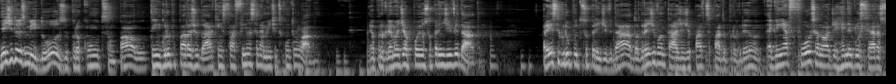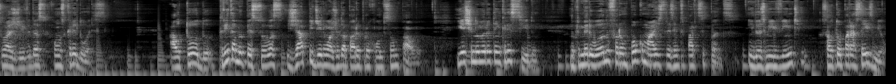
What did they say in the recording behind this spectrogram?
Desde 2012, o Procon de São Paulo tem um grupo para ajudar quem está financeiramente descontrolado. É o Programa de Apoio ao Superendividado. Para esse grupo de superendividado, a grande vantagem de participar do programa é ganhar força na hora de renegociar as suas dívidas com os credores. Ao todo, 30 mil pessoas já pediram ajuda para o Procon de São Paulo. E este número tem crescido, no primeiro ano foram pouco mais de 300 participantes. Em 2020, saltou para 6 mil.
